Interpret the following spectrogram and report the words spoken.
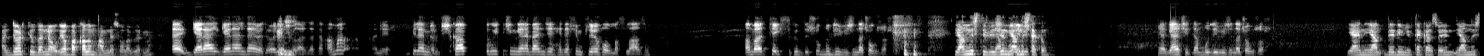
Hani 4 yılda ne oluyor? Bakalım hamlesi olabilir mi? Evet, genel genelde evet öyle yapıyorlar zaten. Ama hani bilemiyorum. Chicago için gene bence hedefin playoff olması lazım. Ama tek sıkıntı şu bu division'da çok zor. Yanlış division, Ya yanlış divi- takım. Ya gerçekten bu division'da çok zor. Yani yan, dediğim gibi tekrar söyleyeyim. Yanlış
